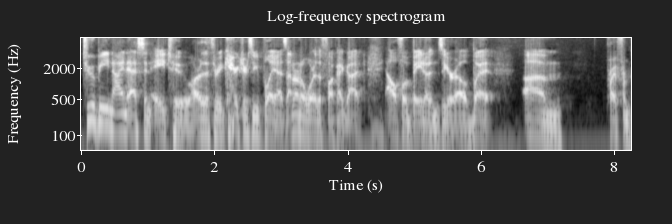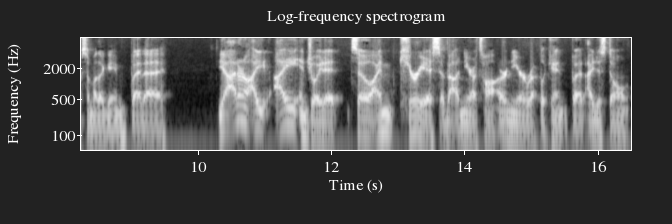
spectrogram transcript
2B, 9S, and A2 are the three characters you play as. I don't know where the fuck I got Alpha, Beta, and Zero, but um, probably from some other game. But uh, yeah, I don't know. I, I enjoyed it, so I'm curious about NieR Autom- or NieR Replicant, but I just don't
